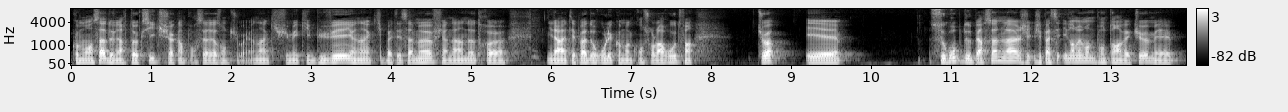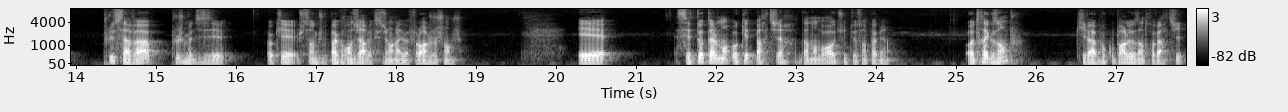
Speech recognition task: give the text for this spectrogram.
commençait à devenir toxique, chacun pour ses raisons. Tu vois, il y en a un qui fumait, qui buvait, il y en a un qui battait sa meuf, il y en a un autre, euh, il arrêtait pas de rouler comme un con sur la route. Enfin, tu vois? Et ce groupe de personnes là, j'ai passé énormément de bon temps avec eux, mais plus ça va, plus je me disais, ok, je sens que je veux pas grandir avec ces gens-là, il va falloir que je change. Et c'est totalement ok de partir d'un endroit où tu ne te sens pas bien. Autre exemple, qui va beaucoup parler aux introvertis.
